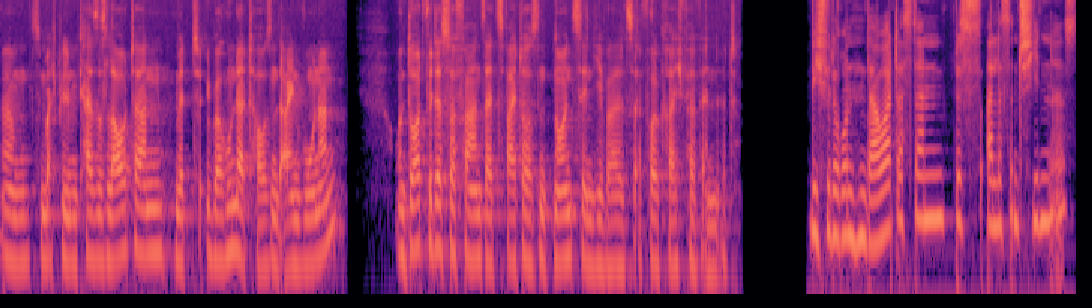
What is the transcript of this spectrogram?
ähm, zum Beispiel in Kaiserslautern mit über 100.000 Einwohnern. Und dort wird das Verfahren seit 2019 jeweils erfolgreich verwendet. Wie viele Runden dauert das dann, bis alles entschieden ist?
